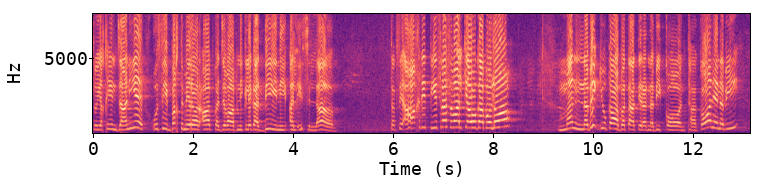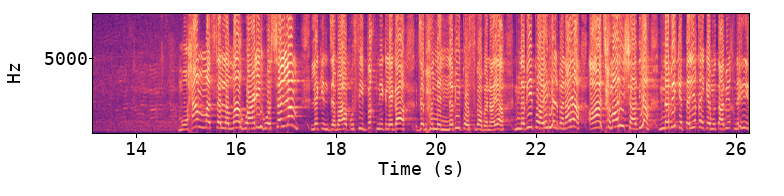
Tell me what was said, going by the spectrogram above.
तो यकीन जानिए, उसी वक्त मेरा और आपका जवाब निकलेगा दीनी अल इस्लाम सबसे आखिरी तीसरा सवाल क्या होगा, बोलो? मन नबी क्यों का बता तेरा नबी कौन था? कौन है नबी? मोहम्मद सल्लल्लाहु अलैहि वसल्लम। लेकिन जवाब उसी वक्त निकलेगा, जब हमने नबी को उसवा बनाया, नबी को आइडियल बनाया, आज हमारी शादियाँ नबी के तरीके के मुताबिक नहीं,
